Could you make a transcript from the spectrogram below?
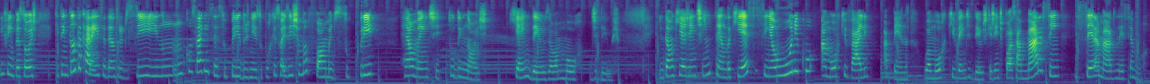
Enfim, pessoas que têm tanta carência dentro de si e não, não conseguem ser supridos nisso, porque só existe uma forma de suprir realmente tudo em nós, que é em Deus, é o amor de Deus. Então que a gente entenda que esse sim é o único amor que vale a pena, o amor que vem de Deus, que a gente possa amar assim e ser amado nesse amor.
